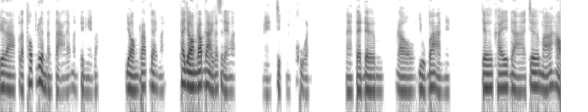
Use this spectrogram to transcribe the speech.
เวลากระทบเรื่องต่างๆ แล้วมันเป็นไงบ้างยอมรับได้ไหมถ้ายอมรับได้ก็แสดงว่าแหมจิตมันควรนะแต่เดิมเราอยู่บ้านเนี่ย เจอใครด่า เจอหมาเห่า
